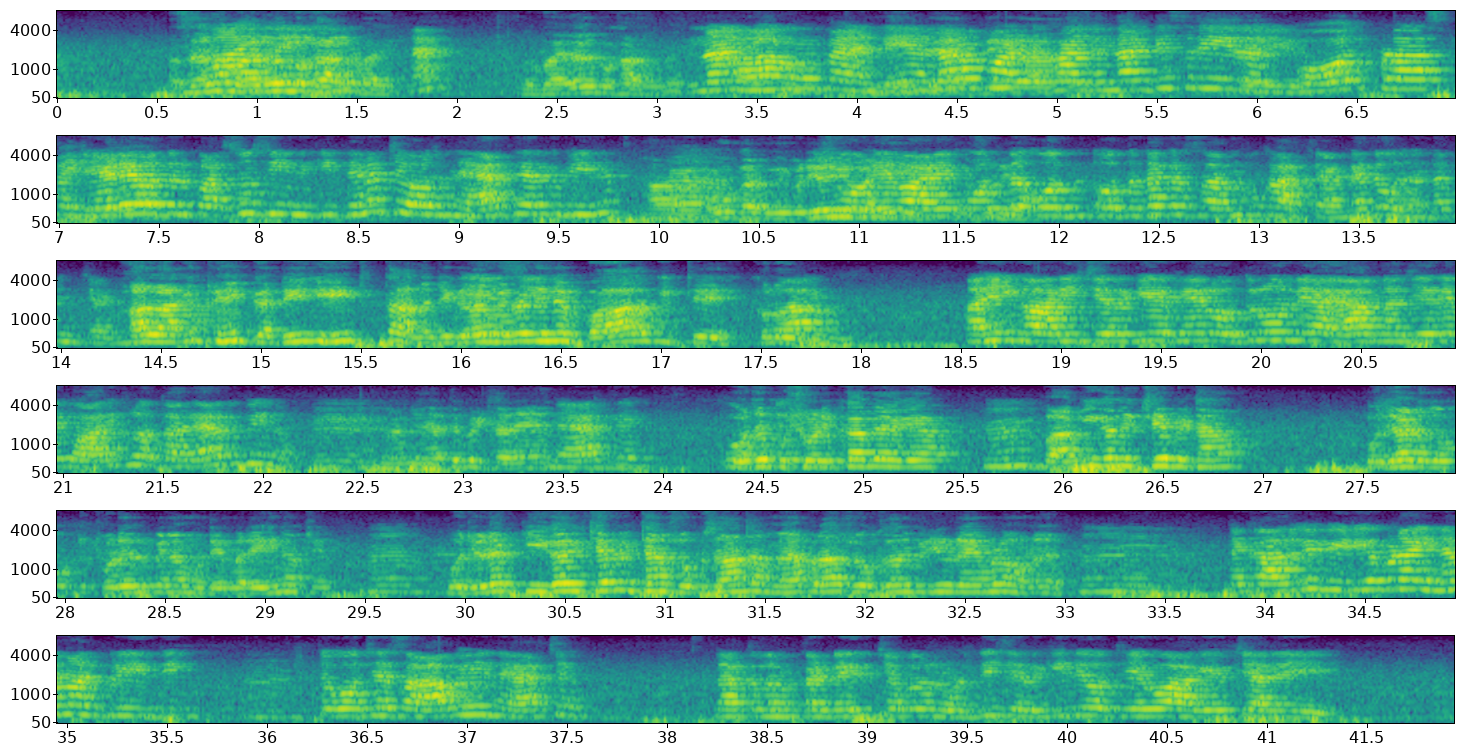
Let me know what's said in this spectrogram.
ਅਸਲ ਵਾਇਰਲ ਬੁਖਾਰ ਹੋਇਆ ਹੈ? ਵਾਇਰਲ ਬੁਖਾਰ ਹੋਇਆ ਨਾ ਆਹੋ। ਨੀਂਦ ਪੈਂਦੇ ਆ ਨੀਂਦ ਨਾ ਪੈਂਦੀ ਪੱਟ ਆ। ਖਾ ਜਾਂਦਾ ਆਂਟੀ ਸਰੀਰ ਸਰੀਰ। ਬਹੁਤ ਪੜਾਸ ਪਈ ਜਿਹੜੇ ਉਦੋਂ ਪਰਸੋਂ ਸੀਨ ਕੀਤੇ ਨਾ ਚੌਥ ਨਹਿਰ ਤੇ ਰਗਵੀਰ ਹਾਂ ਉਹ ਗਰਮੀ ਬੜੀ ਹੋਈ ਛੋੜੇ ਬੜੀ ਵਾਲੇ ਉਦੋਂ ਉਦੋਂ ਤੱਕ ਸਰ ਨੂੰ ਬੁਖਾਰ ਚੜ੍ਹਦਾ ਤੇ ਉਦੋਂ ਤੱਕ ਨਹੀਂ ਚੜ੍ਹਦਾ ਹਾਲਾਂਕਿ ਤੁਸੀਂ ਗੱਡੀ 'ਚ ਹੀ ਧੰਨ ਜਿਗਰਾ ਮੇਰਾ ਜਿਹਨੇ ਬਾਹਰ ਕੀਤੇ ਖਲੋ ਕੇ। ਅਸੀਂ ਗਾੜੀ ਚਲ ਗਏ ਫਿਰ ਉਧਰੋਂ ਲਿਆਇਆ ਉਹਨਾਂ ਜਿਹੜੇ ਬਾਹਰ ਹੀ ਖਲੋਤਾ ਰਿਹਾ ਰਗਵੀਰ ਹੂੰ। ਮੈਂ ਨਹਿਰ ਤੇ ਬੈਠਾ ਰਿਹਾ। ਨਹਿਰ ਤੇ। ਉੱਥੇ ਪੁਛੋੜਿਕਾ ਪੈ ਗਿਆ। ਹੂੰ। ਬਾਕੀ ਗੱਲ ਇੱਥੇ ਬੈਠਾ। ਉਹ ਜਿਹੜੇ ਦੋ ਥੋੜੇ ਦਿਨ ਪਹਿਲਾਂ ਮੁੰਡੇ ਮਰੇ ਸੀ ਨਾ ਉੱਥੇ ਉਹ ਜਿਹੜਾ ਕੀ ਗੱਲ ਇੱਥੇ ਬੈਠਾ ਸੁੱਖ ਸਾਂ ਦਾ ਮੈਂ ਭਰਾ ਸੁੱਖ ਸਾਂ ਦੀ ਵੀਡੀਓ ਨਹੀਂ ਬਣਾਉਣ। ਹੂੰ। ਤੇ ਕੱਲ ਵੀ ਵੀਡੀਓ ਬਣਾਈ ਨਾ ਮਨਪ੍ਰੀਤ ਦੀ। ਤੇ ਉੱਥੇ ਸਾਹਬ ਹੀ ਨਹਿਰ 'ਚ ਲੱਤ ਲਮਕਣ ਡਈ ਤੇ ਚਪਲ ਰੁੜਦੀ ਚਲ ਗਈ ਤੇ ਉੱਥੇ ਉਹ ਆ ਗਏ ਵਿਚਾਰੇ।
